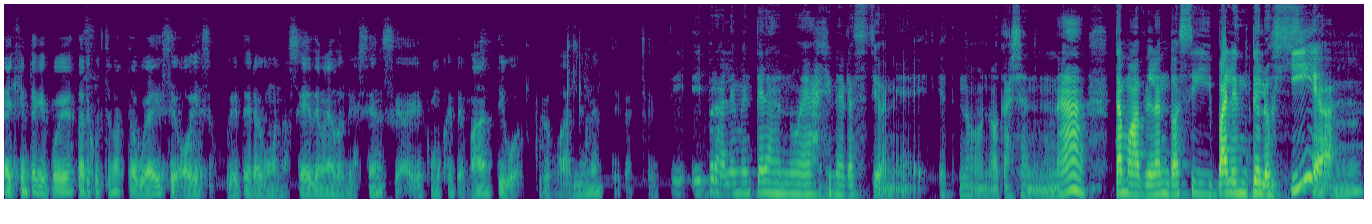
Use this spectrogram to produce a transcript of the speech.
hay gente que puede estar escuchando esta weá y dice, oye, ese juguete era como, no sé, de mi adolescencia, es como juguete más antiguo. Probablemente, ¿cachai? Sí, y probablemente las nuevas generaciones eh, no, no callan nada. Estamos hablando así, paleontología.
